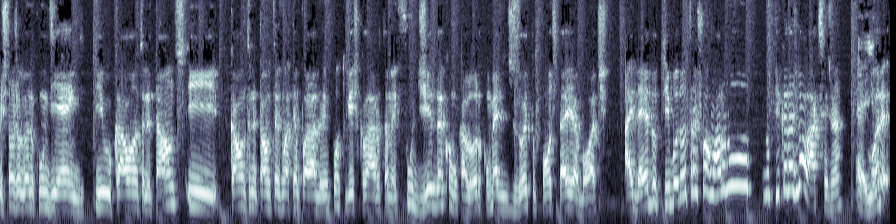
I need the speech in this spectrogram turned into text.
estão jogando com o Dieng e o Carl Anthony Towns. E Carl Anthony Towns teve uma temporada, em português, claro, também fodida como calor, com média de 18 pontos, 10 rebotes a ideia do Thibodeau é transformá-lo no, no pica das galáxias, né? É, e, Olha...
